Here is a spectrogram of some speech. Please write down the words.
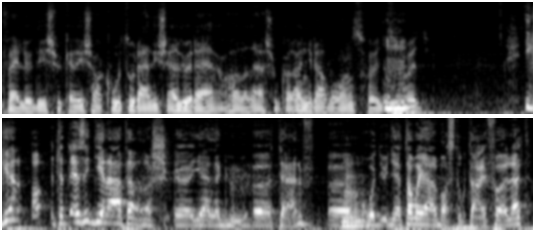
fejlődésükkel és a kulturális előrehaladásukkal annyira vonz, hogy, Mhm. uh-huh. hogy Igen, a, tehát ez egy ilyen általános jellegű terv, uh-huh. hogy ugye tavaly elbasztuk Tájföldet,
